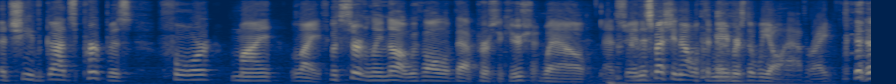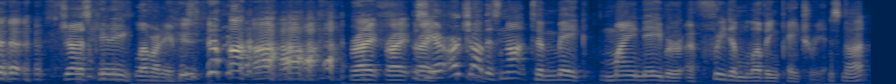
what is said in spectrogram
achieve God's purpose for my life. But certainly not with all of that persecution. Well, that's true. and especially not with the neighbors that we all have, right? Just kidding. Love our neighbors. Right, right, right. See, our, our job is not to make my neighbor a freedom-loving patriot. it's not?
